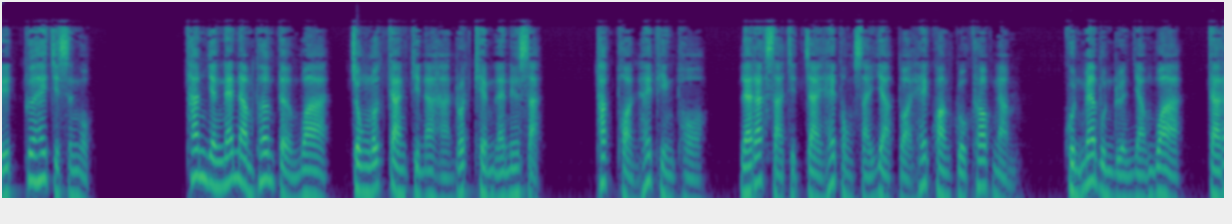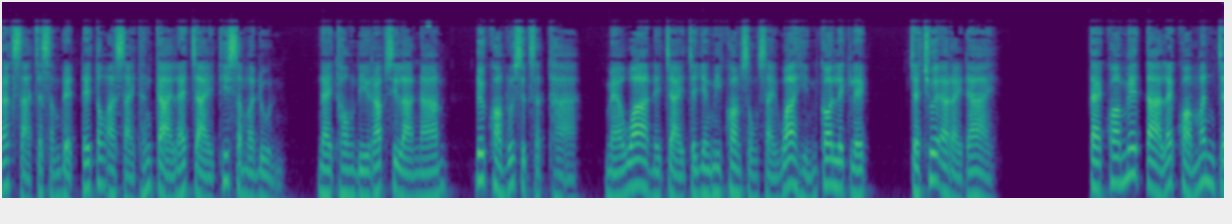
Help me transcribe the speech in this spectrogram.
ริตเพื่อให้จิตสงบ ท่านยังแนะนำเพิ่มเติมว่าจงลดการกินอาหารรสเค็มและเนื้อสัตว์ พักผ่อนให้เพียงพอ และรักษาจิตใจให้ผ่องใสอย่าปล่อยให้ความกลัวครอบงำ คุณแม่บุญเรือนย้ำว่าการรักษาจะสำเร็จได้ต้องอาศัยทั้งกายและใจที่สมดุลนายทองดีรับศิลาน้ำด้วยความรู้สึกศรัทธา แม้ว่าในใจจะยังมีความสงสัยว่าหินก้อนเล็กๆ จะช่วยอะไรได้ แต่ความเมตตาและความมั่นใจ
